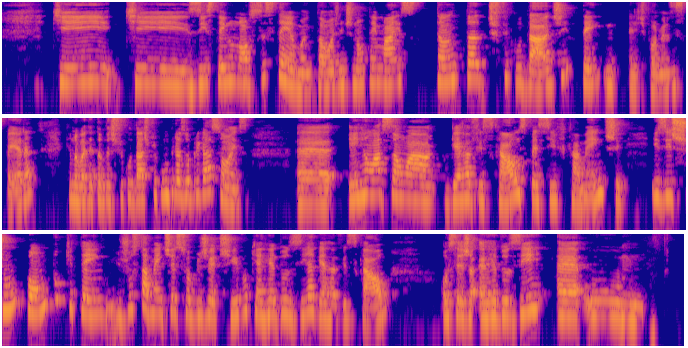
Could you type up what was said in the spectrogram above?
que, que existem no nosso sistema. Então, a gente não tem mais tanta dificuldade, tem, a gente pelo menos espera que não vai ter tanta dificuldade para cumprir as obrigações. É, em relação à guerra fiscal especificamente, existe um ponto que tem justamente esse objetivo, que é reduzir a guerra fiscal, ou seja, é reduzir é, o,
